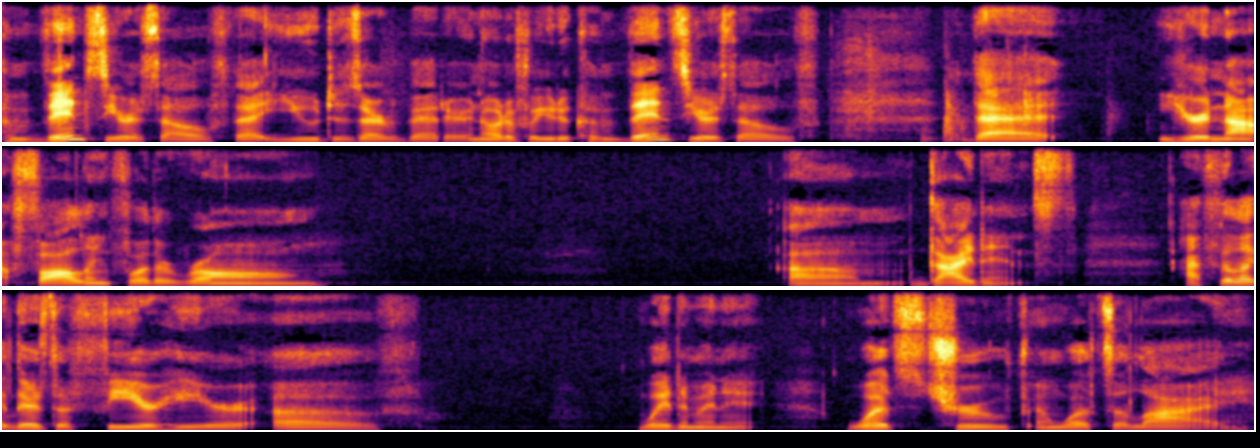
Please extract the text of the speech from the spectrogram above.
convince yourself that you deserve better, in order for you to convince yourself that you're not falling for the wrong um, guidance. I feel like there's a fear here of wait a minute, what's truth and what's a lie?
